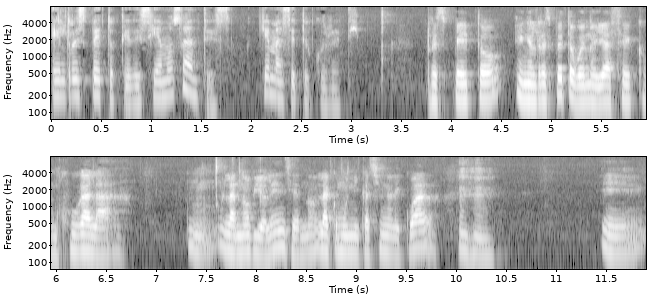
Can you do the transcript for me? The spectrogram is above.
el respeto que decíamos antes. ¿Qué más se te ocurre a ti? respeto, en el respeto, bueno, ya se conjuga la, mm, la no violencia, ¿no? La comunicación adecuada. Eh,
